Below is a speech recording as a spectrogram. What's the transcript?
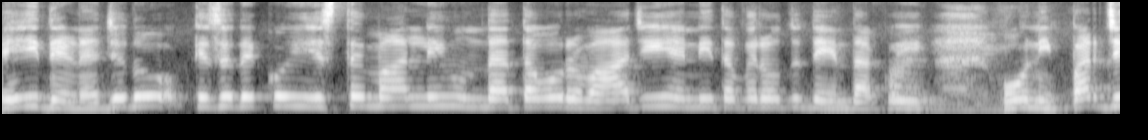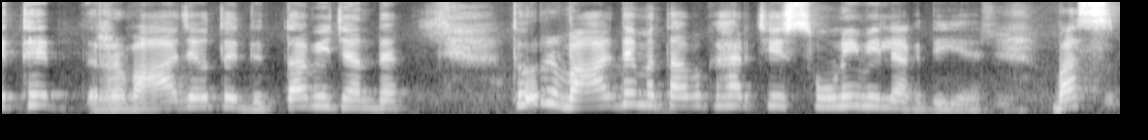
ਇਹੀ ਦੇਣਾ ਜਦੋਂ ਕਿਸੇ ਦੇ ਕੋਈ ਇਸਤੇਮਾਲ ਨਹੀਂ ਹੁੰਦਾ, ਤਾਂ ਉਹ ਰਿਵਾਜ ਹੀ ਹੈ ਨਹੀਂ, ਤਾਂ ਫਿਰ ਉਹਦੇ ਦੇਣ ਦਾ ਕੋਈ ਉਹ ਨਹੀਂ। ਪਰ ਜਿੱਥੇ ਰਿਵਾਜ ਹੈ, ਉੱਥੇ ਦਿੱਤਾ ਵੀ ਜਾਂਦਾ ਹੈ। ਉਹ ਰਿਵਾਜ ਦੇ ਮੁਤਾਬਕ ਹਰ ਚੀਜ਼ ਸੋਹਣੀ ਵੀ ਲੱਗਦੀ ਹੈ। ਬਸ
